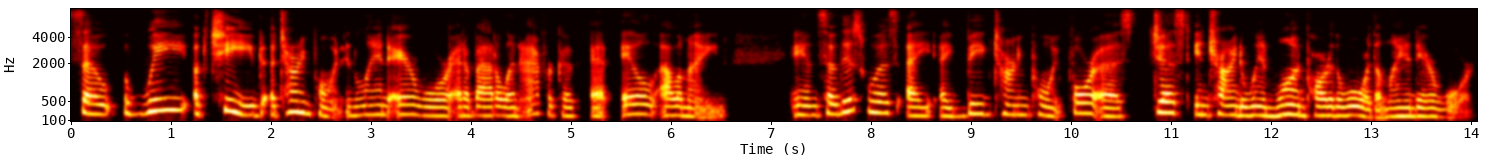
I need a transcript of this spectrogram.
So we achieved a turning point in the land-air war at a battle in Africa at El Alamein. And so this was a, a big turning point for us just in trying to win one part of the war, the land-air war.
